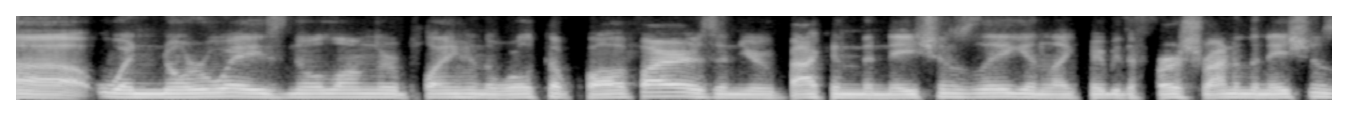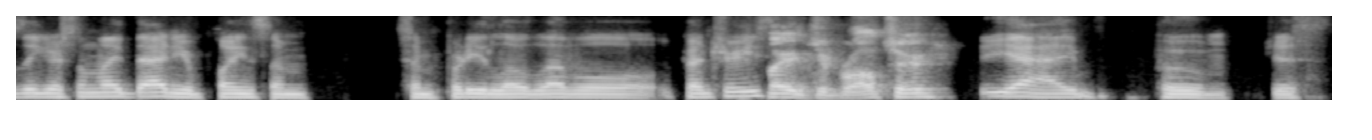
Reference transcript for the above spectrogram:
uh, when Norway is no longer playing in the World Cup qualifiers, and you're back in the Nations League, and like maybe the first round of the Nations League or something like that, and you're playing some some pretty low level countries. Like Gibraltar, Yeah, boom, just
